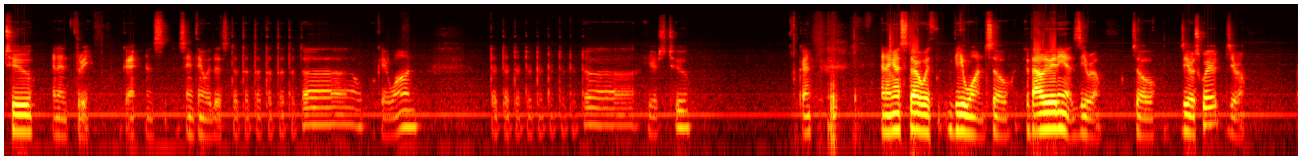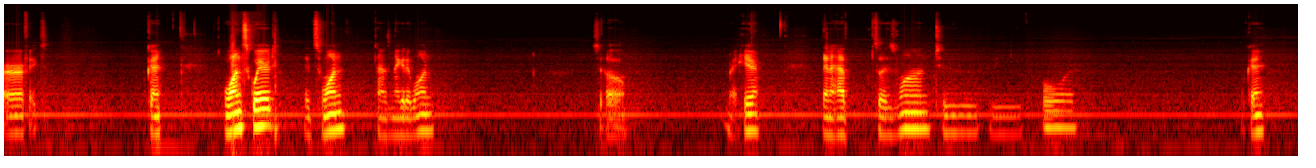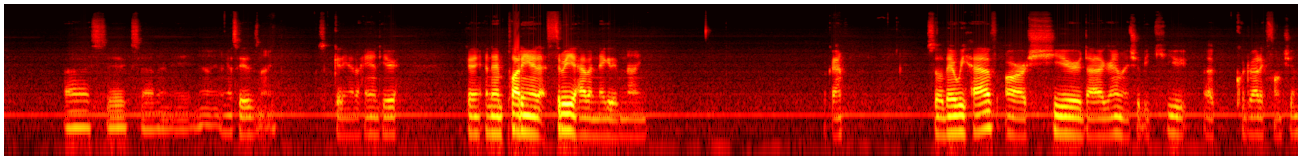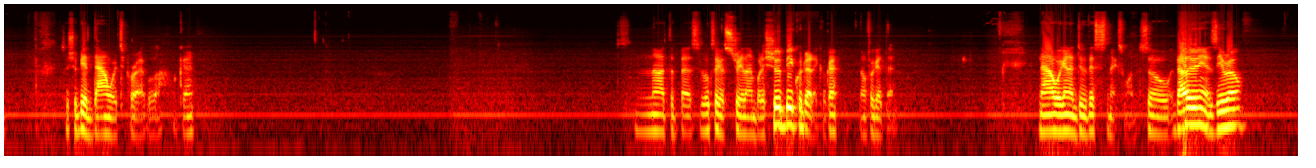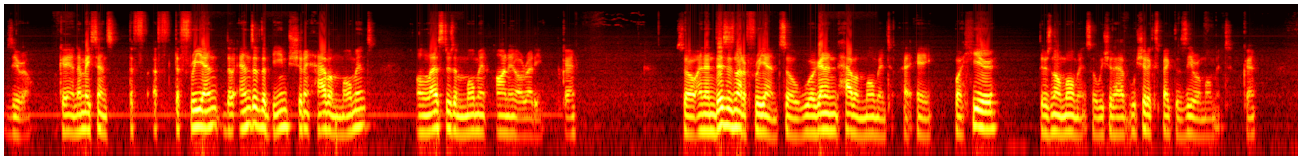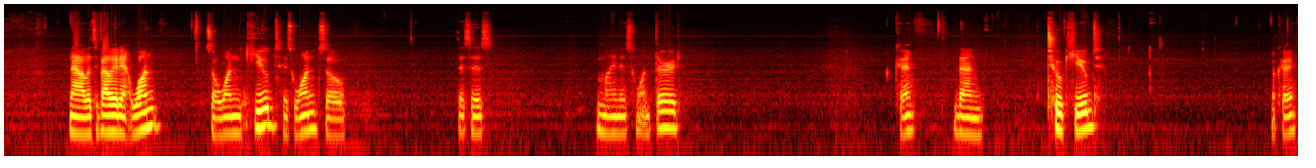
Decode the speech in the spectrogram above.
two, and then three. Okay, and same thing with this. Da, da, da, okay, one. Here's two. Okay, and I'm gonna start with v1. So evaluating at zero. So 0 squared, 0. Perfect. Okay. 1 squared, it's 1 times negative 1. So, right here. Then I have, so is 1, 2, 3, 4. Okay. 5, 6, 7, 8, 9. I'm to say is 9. It's getting out of hand here. Okay, and then plotting it at 3, I have a negative 9. Okay, so there we have our shear diagram. It should be Q, a quadratic function. So it should be a downwards parabola. Okay. Not the best. It looks like a straight line, but it should be quadratic. Okay, don't forget that. Now we're going to do this next one. So evaluating at 0, 0. Okay, and that makes sense. The, the free end, the ends of the beam shouldn't have a moment unless there's a moment on it already. Okay. So, and then this is not a free end, so we're going to have a moment at A. But here, there's no moment, so we should have we should expect a zero moment. Okay. Now let's evaluate it at 1. So 1 cubed is 1, so this is minus one third. Okay, then 2 cubed. Okay.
